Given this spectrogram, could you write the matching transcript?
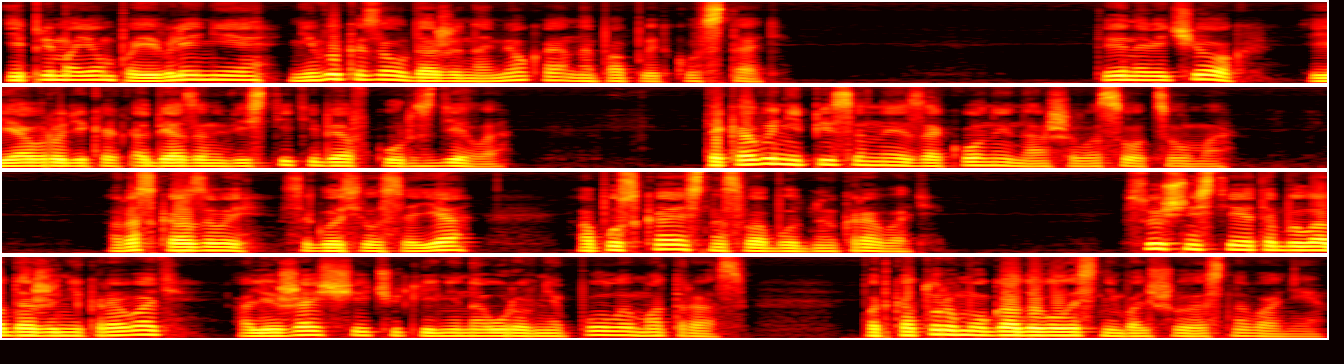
и при моем появлении не выказал даже намека на попытку встать. Ты новичок, и я вроде как обязан ввести тебя в курс дела. Таковы неписанные законы нашего социума. «Рассказывай», — согласился я, опускаясь на свободную кровать. В сущности, это была даже не кровать, а лежащий чуть ли не на уровне пола матрас, под которым угадывалось небольшое основание.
